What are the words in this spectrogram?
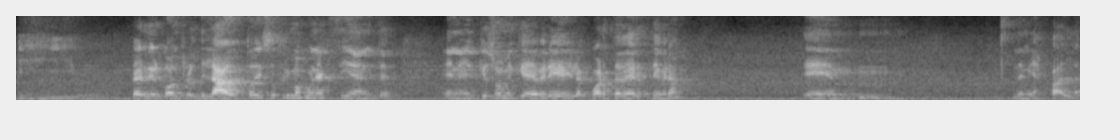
y perdí el control del auto y sufrimos un accidente en el que yo me quebré la cuarta vértebra. Em, de mi espalda.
